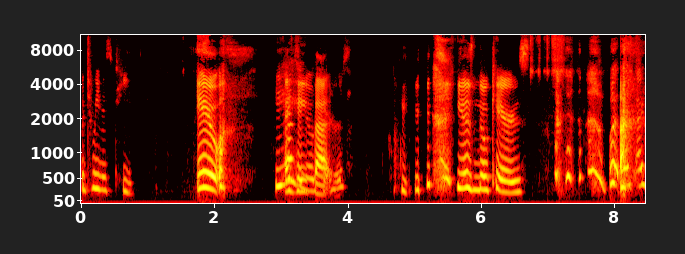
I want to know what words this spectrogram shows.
between his teeth. Ew. He I has hate no that. cares. he has no cares. But like I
